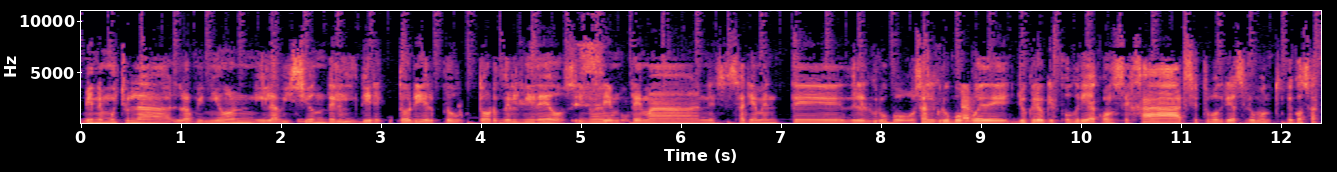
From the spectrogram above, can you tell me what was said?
viene mucho la, la opinión y la visión del director y del productor del video, si no Sí, es un po. tema necesariamente del grupo, o sea, el grupo Claro. puede, yo creo que podría aconsejar, cierto, podría hacer un montón de cosas,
